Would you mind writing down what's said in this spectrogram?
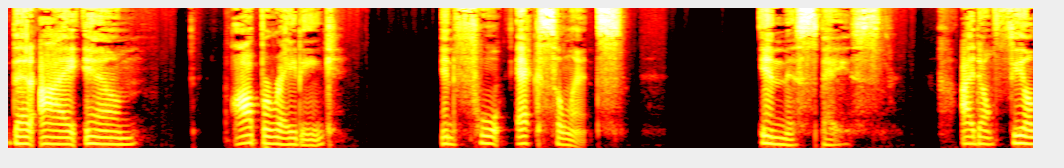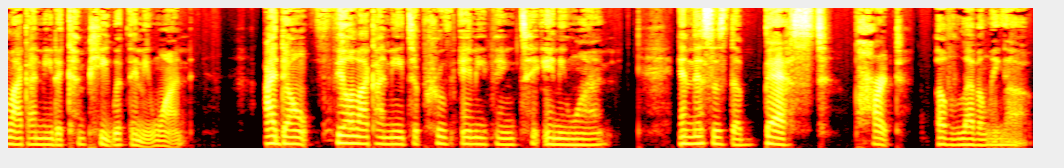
that I am operating in full excellence in this space. I don't feel like I need to compete with anyone. I don't feel like I need to prove anything to anyone. And this is the best part of leveling up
